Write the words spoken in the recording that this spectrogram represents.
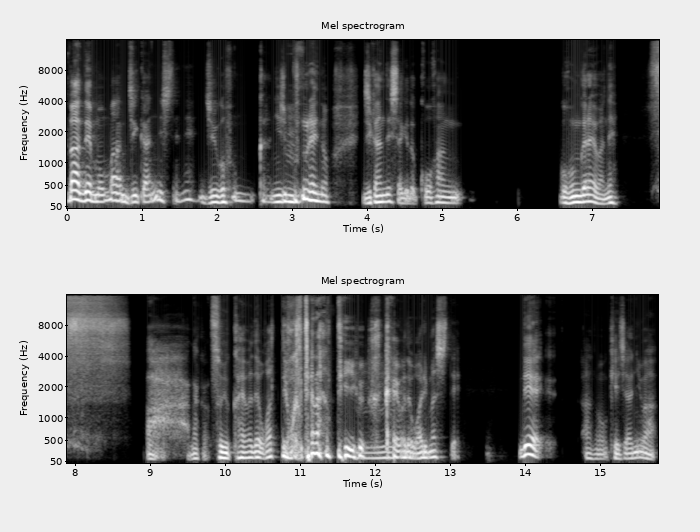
まあでもまあ時間にしてね、15分から20分ぐらいの時間でしたけど、後半5分ぐらいはね、ああ、なんかそういう会話で終わってよかったなっていううん会話で終わりまして。で、あの、ケイちゃんには、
